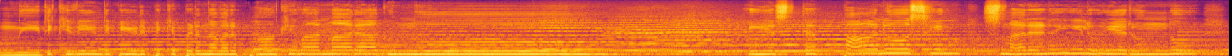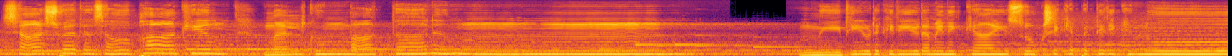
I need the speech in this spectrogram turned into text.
നീതിക്ക് വേണ്ടി പീഡിപ്പിക്കപ്പെടുന്നവർ ഭാഗ്യവാന്മാരാകുന്നു. സ്മരണയിൽ ഉയരുന്നു ശാശ്വത സൗഭാഗ്യം നൽകും വാഗ്ദാനം. നീതിയുടെ കിരീടം എനിക്കായി സൂക്ഷിക്കപ്പെട്ടിരിക്കുന്നു.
